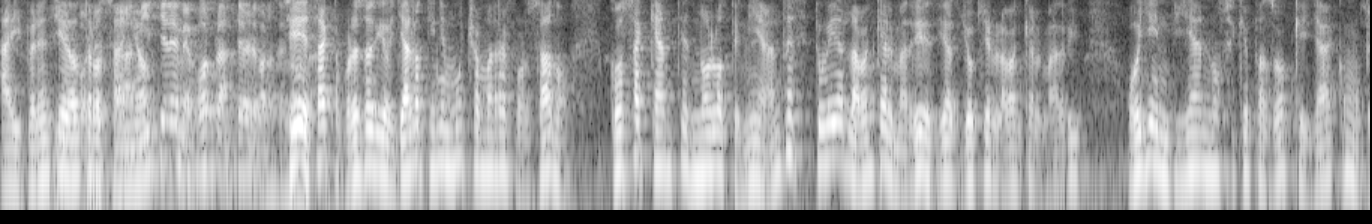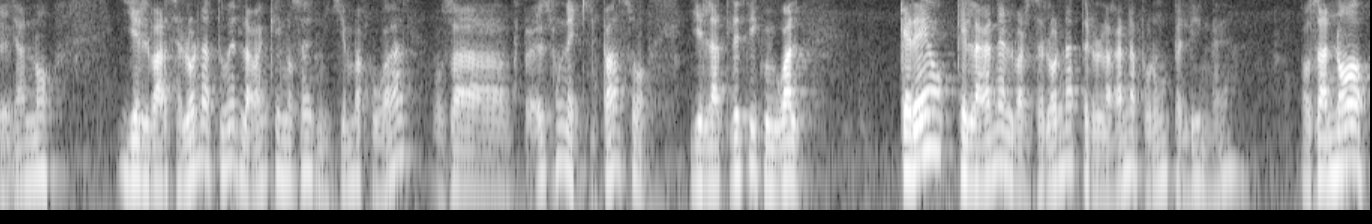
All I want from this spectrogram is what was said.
a diferencia de otros años. tiene mejor plantel el Barcelona. Sí, exacto, por eso digo, ya lo tiene mucho más reforzado, cosa que antes no lo tenía. Antes tú veías la banca del Madrid y decías, yo quiero la banca del Madrid. Hoy en día no sé qué pasó, que ya como que ya no. Y el Barcelona tú ves la banca y no sabes ni quién va a jugar. O sea, es un equipazo. Y el Atlético igual. Creo que la gana el Barcelona, pero la gana por un pelín, ¿eh? O sea, no,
